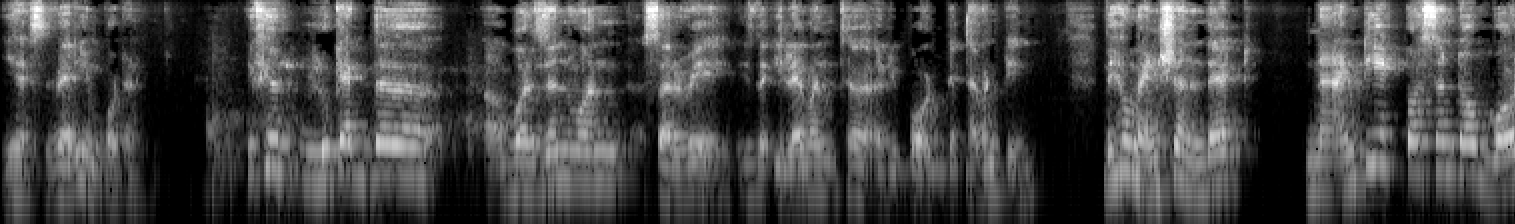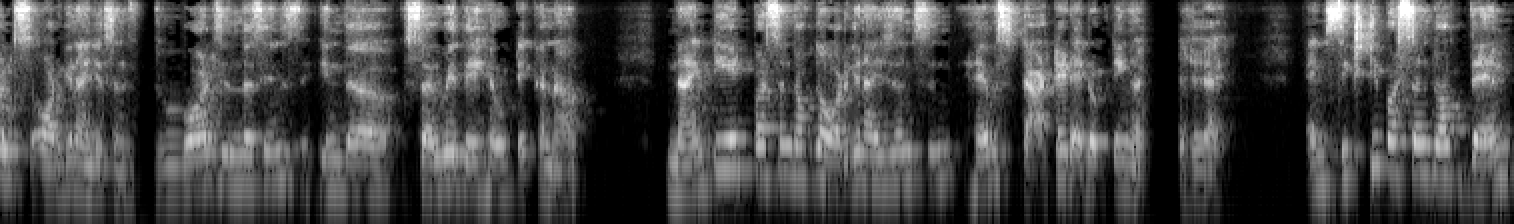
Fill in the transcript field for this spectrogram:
Yes, very important. If you look at the uh, VersionOne survey is the 11th uh, report, the 17. They have mentioned that 98% of world's organizations, worlds in the sense in the survey they have taken up, 98% of the organizations have started adopting Agile and 60% of them,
